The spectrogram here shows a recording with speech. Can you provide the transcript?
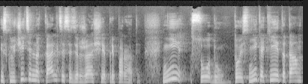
исключительно кальций содержащие препараты. Ни соду, то есть ни какие-то там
